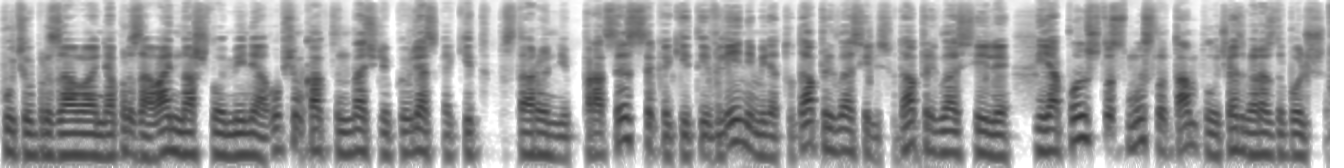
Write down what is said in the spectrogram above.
путь в образование, нашло меня. В общем, как-то начали появляться какие-то посторонние процессы, какие-то явления, меня туда пригласили, сюда пригласили. И я понял, что смысла там получать гораздо больше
